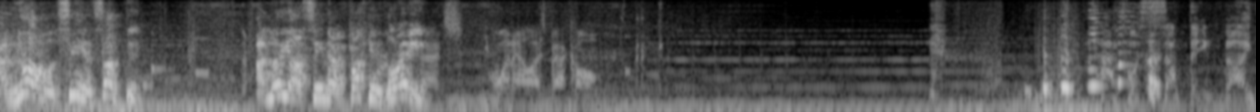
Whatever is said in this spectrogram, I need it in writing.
I knew I was seeing something. I know y'all seen that fucking plane. You won allies back home. That was something, right?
